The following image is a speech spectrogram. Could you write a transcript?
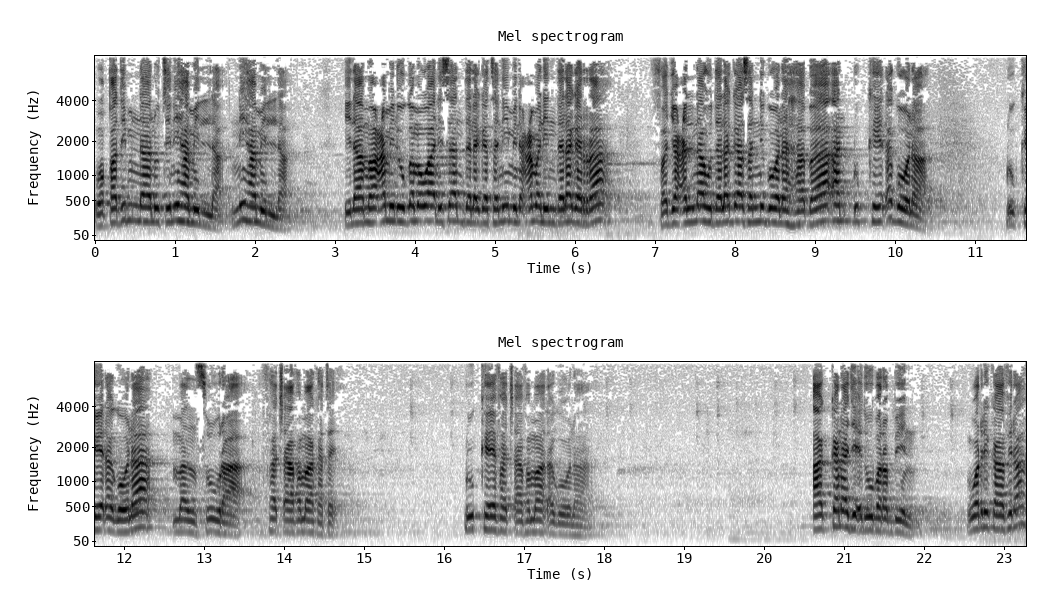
hamilla ni hamilla ilaa maa camiluu gama waan isaan dalagatanii min camalin dalagarraa fajacalnaahu dalagaa sanni goona habaa'an dhukkeedha goonaa dhukkeedha goonaa mansuuraa facaafamaa ka ta'e dhukkee facaafamaadha goonaa akkana jedhe duuba rabbiin warri kaafiraa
